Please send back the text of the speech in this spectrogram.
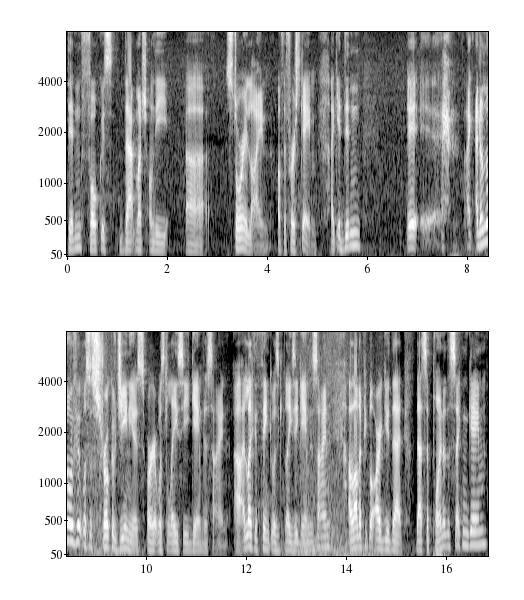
didn't focus that much on the uh, storyline of the first game. Like it didn't. It, it, I, I don't know if it was a stroke of genius or it was lazy game design. Uh, I'd like to think it was lazy game design. A lot of people argue that that's the point of the second game.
